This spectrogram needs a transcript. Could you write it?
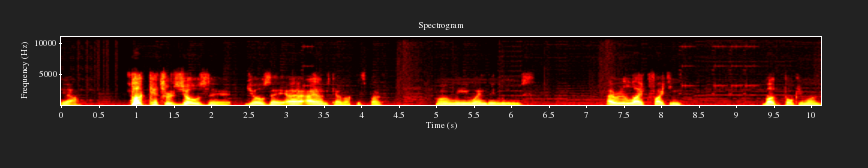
yeah, puck catcher Jose. Jose. Uh, I don't care about this part. Only when they lose. I really like fighting bug Pokemon.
